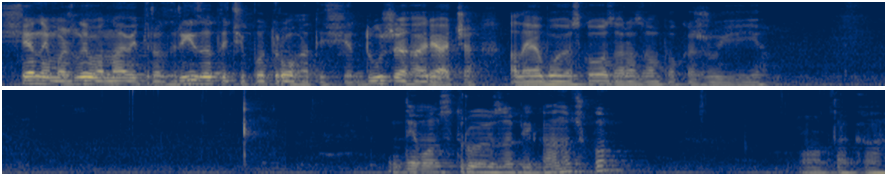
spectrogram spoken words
Ще неможливо навіть розрізати чи потрогати ще. Дуже гаряча. Але я обов'язково зараз вам покажу її. Демонструю запіканочку. Отака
